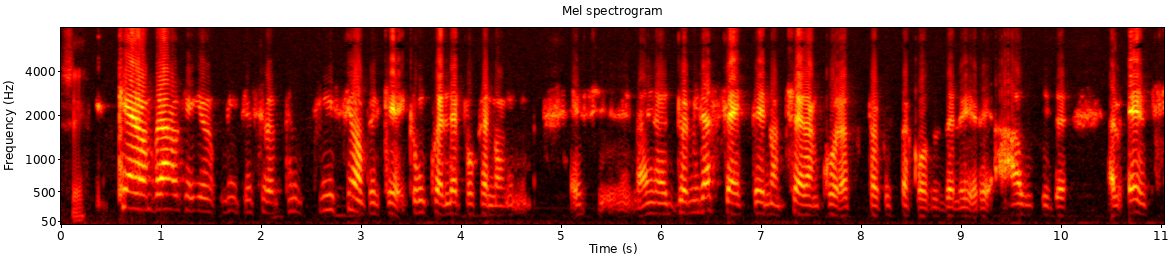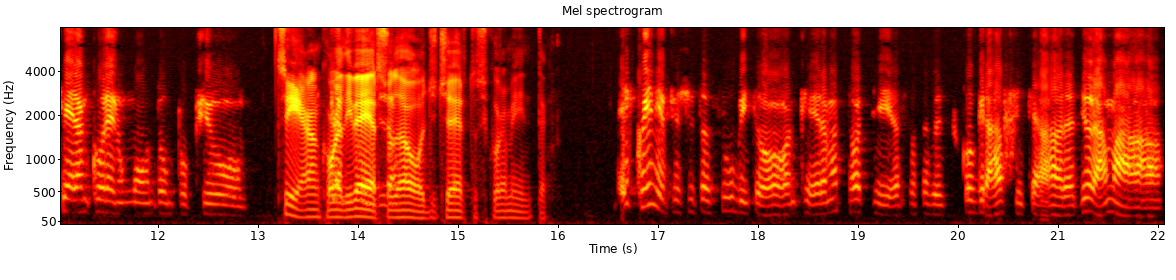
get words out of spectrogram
sì. Che era un brano che io mi piaceva tantissimo perché comunque all'epoca, non, eh, era il 2007, non c'era ancora tutta questa cosa delle reality, de, eh, si era ancora in un mondo un po' più... Sì, era ancora diverso da oggi, certo, sicuramente. E quindi è piaciuta subito anche Ramazzotti, la sua casa discografica, Radiorama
